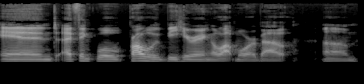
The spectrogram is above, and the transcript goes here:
And I think we'll probably be hearing a lot more about um,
